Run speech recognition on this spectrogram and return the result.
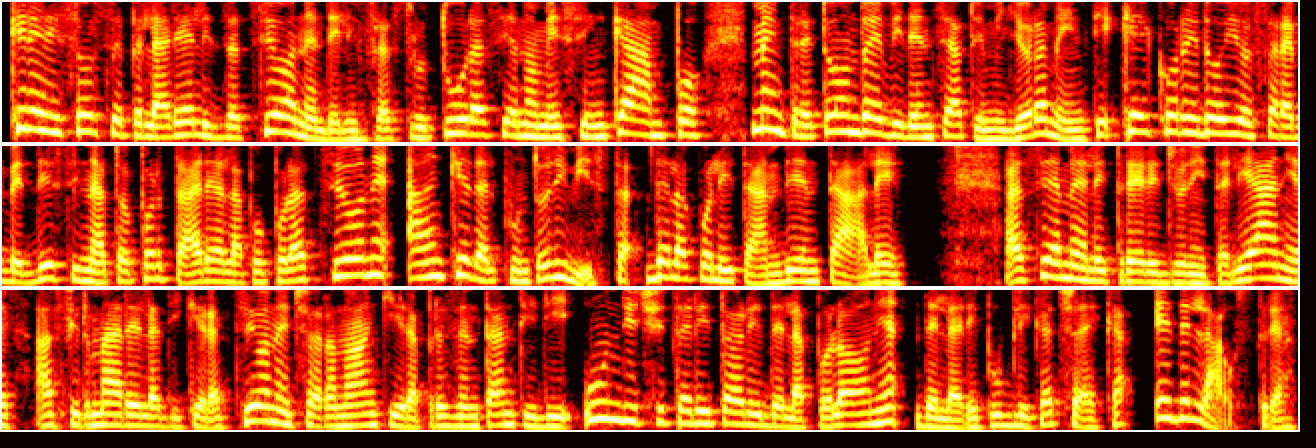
che le risorse per la realizzazione dell'infrastruttura siano messe in campo, mentre Tondo ha evidenziato i miglioramenti che il corridoio sarebbe destinato a portare alla popolazione anche dal punto di vista della qualità ambientale. Assieme alle tre regioni italiane a firmare la dichiarazione c'erano anche i rappresentanti di 11 territori della Polonia, della Repubblica Ceca e dell'Austria.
